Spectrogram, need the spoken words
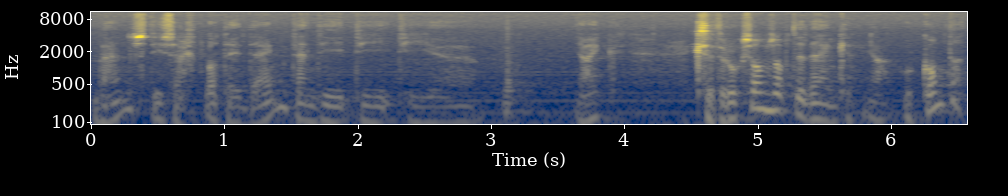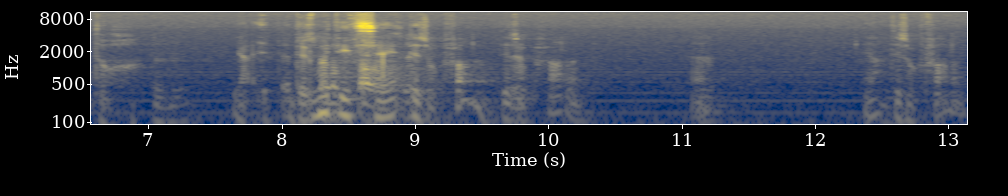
mens die zegt wat hij denkt en die, die, die uh, ja, ik, ik zit er ook soms op te denken, ja, hoe komt dat toch? Mm -hmm. Ja, het, er moet iets zijn, het is opvallend, het is ja. opvallend. Ja. ja, het is opvallend.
